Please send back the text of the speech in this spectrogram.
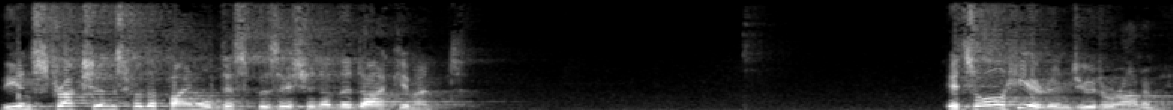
the instructions for the final disposition of the document. It's all here in Deuteronomy.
